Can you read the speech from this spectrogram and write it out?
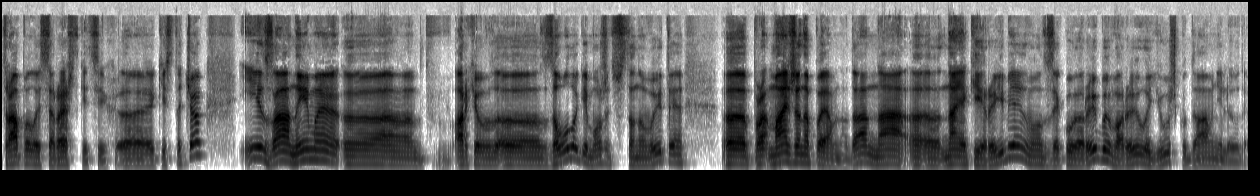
трапилися рештки цих е, кісточок, і за ними е, археозоологи можуть встановити майже напевно, да, на, на якій рибі, от, з якої риби варили юшку давні люди.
